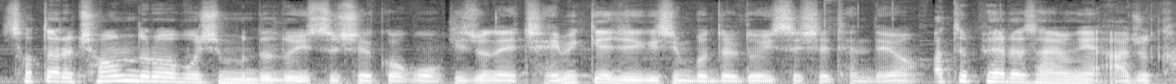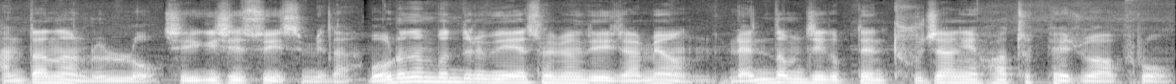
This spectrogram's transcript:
섰다를 처음 들어보신 분들도 있으실 거고 기존에 재밌게 즐기신 분들도 있으실 텐데요. 하트패를 사용해 아주 간단한 룰로 즐기실 수 있습니다. 모르는 분들을 위해 설명드리자면 랜덤 지급된 두 장의 화투패 조합으로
